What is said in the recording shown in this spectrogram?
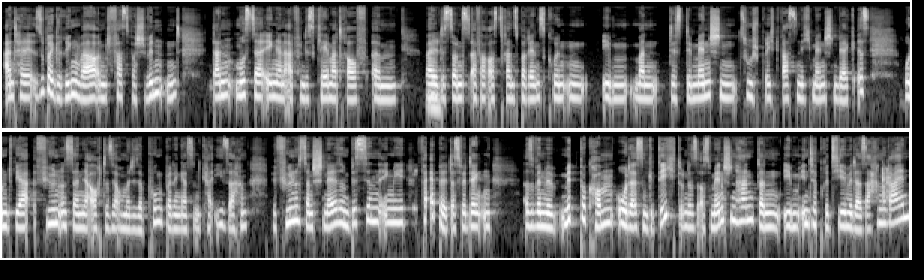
Anteil super gering war und fast verschwindend, dann muss da irgendeine Art von Disclaimer drauf, ähm, weil mhm. das sonst einfach aus Transparenzgründen eben man das dem Menschen zuspricht, was nicht Menschenwerk ist. Und wir fühlen uns dann ja auch, das ist ja auch mal dieser Punkt bei den ganzen KI-Sachen, wir fühlen uns dann schnell so ein bisschen irgendwie veräppelt, dass wir denken, also wenn wir mitbekommen, oh, da ist ein Gedicht und das ist aus Menschenhand, dann eben interpretieren wir da Sachen rein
